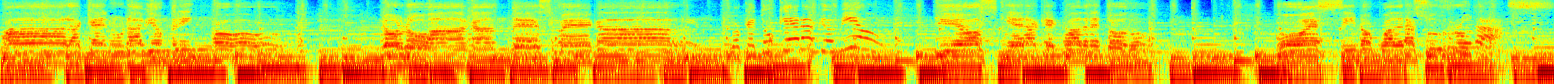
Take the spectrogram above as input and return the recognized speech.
para que en un avión gringo no lo hagan quiera que cuadre todo, pues si no cuadra sus rutas,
